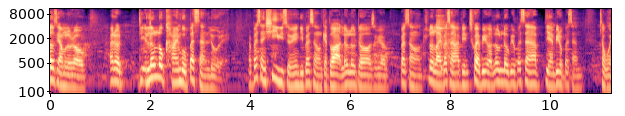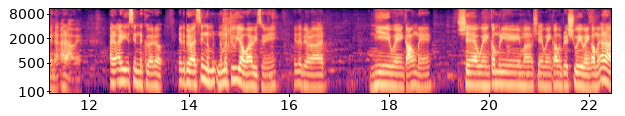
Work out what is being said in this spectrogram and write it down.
လုတ်စရာမလိုတော့ဘူးအဲ့တော့ ဒီအလုတ်လုတ်ခိုင်းဖို့ပတ်စံလိုတယ်အဲ့ပတ်စံရှိပြီဆိုရင်ဒီပတ်စံကိုကက်သွားအလုတ်လုတ်တော့ဆိုပြီးတော့ပတ်စံကိုလွှတ်လိုက်ပတ်စံအပြင်ထွက်ပြီးတော့လှုပ်လှုပ်ပြီးတော့ပတ်စံကပြန်ပြီးတော့ပတ်စံထဝင်တာအဲ့ဒါပဲအဲ့တော့အဲ့ဒီအဆင့်နှစ်ခုအဲ့တော့အဲ့ဒါပြောတာအဆင့်နံပါတ်2ရောက်သွားပြီဆိုရင်အဲ့ဒါပြောတာမြေဝင်ကောင်းမယ် share ဝင် company မှာ share ဝင်ကောင်းမယ်ပြီးတော့ရွှေဝင်ကောင်းမယ်အဲ့ဒါ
